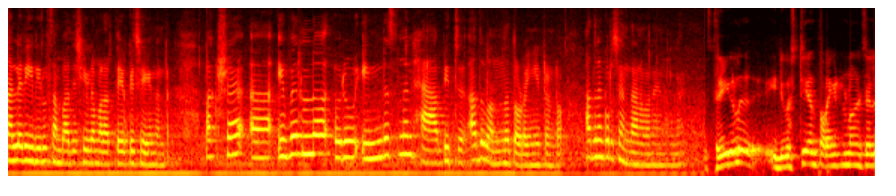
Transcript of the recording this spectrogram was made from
നല്ല രീതിയിൽ സമ്പാദ്യശീലം വളർത്തുകയൊക്കെ ചെയ്യുന്നുണ്ട്. പക്ഷേ ഇവരിൽ ഒരു ഇൻവെസ്റ്റ്മെന്റ് ഹാബിറ്റ് അത് വന്ന് തുടങ്ങിയിട്ടുണ്ടോ? അതിനെക്കുറിച്ച് എന്താണ് പറയാനുള്ളത്? സ്ത്രീകൾ ഇൻവെസ്റ്റ് ചെയ്യാൻ തുടങ്ങിയിട്ടുണ്ടോ എന്ന് വെച്ചാൽ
